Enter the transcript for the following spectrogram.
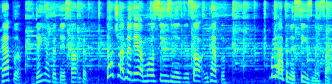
Pepper, there y'all got that salt and pepper. Don't y'all know there are more seasonings than salt and pepper? What happened to seasoning salt?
